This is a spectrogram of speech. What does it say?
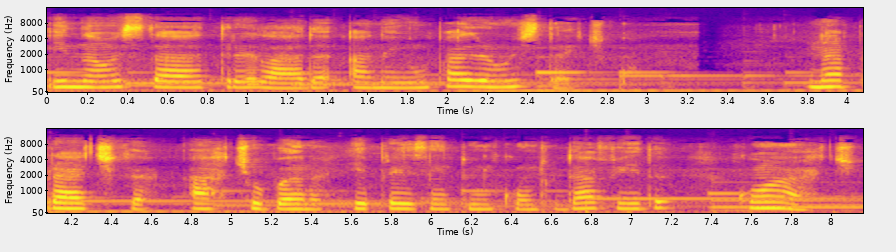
e não está atrelada a nenhum padrão estético. Na prática, a arte urbana representa o encontro da vida com a arte,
